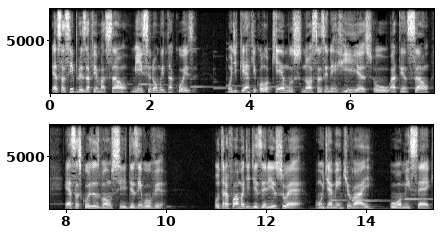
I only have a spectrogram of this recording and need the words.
Essa simples afirmação me ensinou muita coisa. Onde quer que coloquemos nossas energias ou atenção, essas coisas vão se desenvolver. Outra forma de dizer isso é: onde a mente vai, o homem segue.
